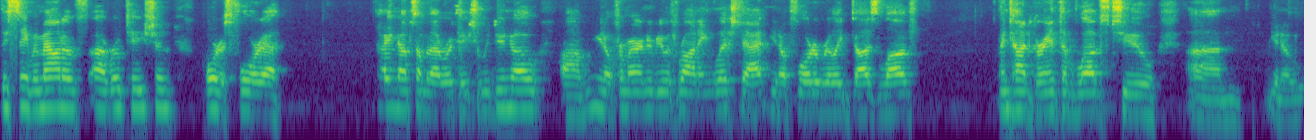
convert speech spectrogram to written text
the same amount of uh, rotation, or does Florida tighten up some of that rotation? We do know, um, you know, from our interview with Ron English that you know Florida really does love, and Todd Grantham loves to, um, you know,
